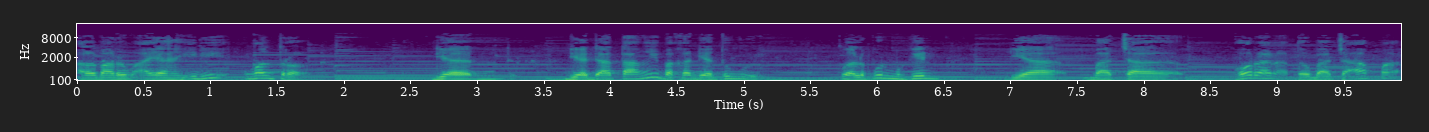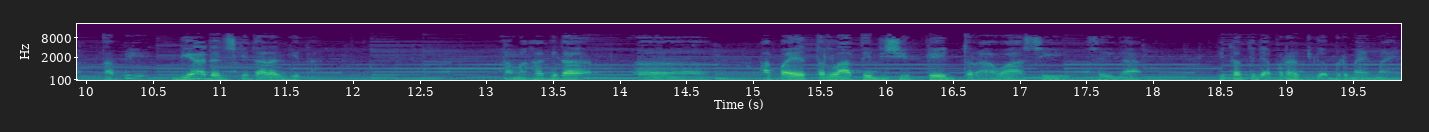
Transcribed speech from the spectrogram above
almarhum ayah ini ngontrol. Dia dia datangi bahkan dia tunggu. Walaupun mungkin dia baca koran atau baca apa, tapi dia ada di sekitaran kita. Nah, maka kita uh, apa ya terlatih disiplin, terawasi sehingga kita tidak pernah juga bermain-main.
